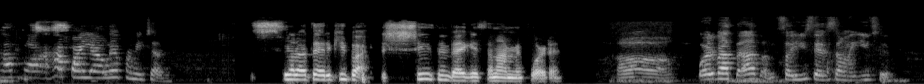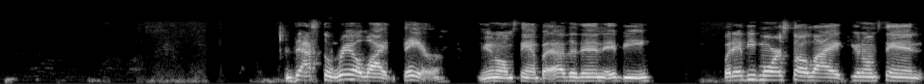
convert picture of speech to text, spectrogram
how far how far y'all live from each other? Shout out there to keep up. She's in Vegas and I'm in Florida. Oh. What about the other? one? So you said it's only you two. That's the real life there. You know what I'm saying? But other than it be, but it'd be more so like, you know what I'm saying,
